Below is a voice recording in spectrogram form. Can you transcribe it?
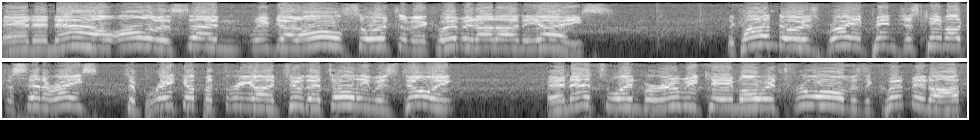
And then now, all of a sudden, we've got all sorts of equipment out on the ice. The Condors, Brian Pinton just came out to center ice to break up a three on two. That's all he was doing. And that's when Berube came over, threw all of his equipment off.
